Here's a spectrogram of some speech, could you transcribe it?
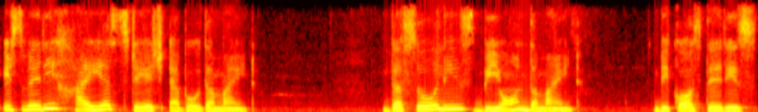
It's very higher stage above the mind. The soul is beyond the mind because there is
